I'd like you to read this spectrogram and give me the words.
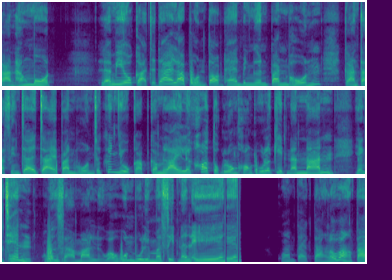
การทั้งหมด และมีโอกาสจะได้รับผลตอบแทนเป็นเงินปันผล การตัดสินใจจ่ายปันผลจะขึ้นอยู่กับกำไรและข้อตกลงของธุรกิจนั้นๆ อย่างเช่น หุ้นสามัญหรือว่าหุ้นบุริมสิทธิ์นั่นเอง ความแตกต่างระหว่างตรา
